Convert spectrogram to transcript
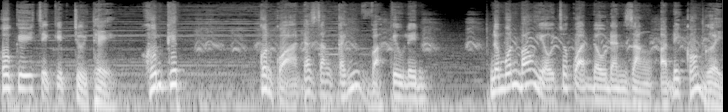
Hoki chỉ kịp chửi thề, Khốn kiếp. Con quả đã răng cánh và kêu lên. Nó muốn báo hiệu cho quả đầu đàn rằng ở đây có người.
